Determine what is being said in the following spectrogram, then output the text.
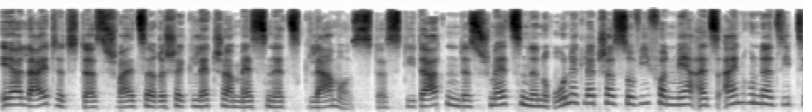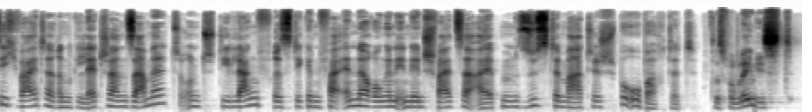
Er leitet das schweizerische Gletschermessnetz Glamos, das die Daten des schmelzenden Rhonegletschers sowie von mehr als 170 weiteren Gletschern sammelt und die langfristigen Veränderungen in den Schweizer Alpen systematisch beobachtet. Das Problem ist,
